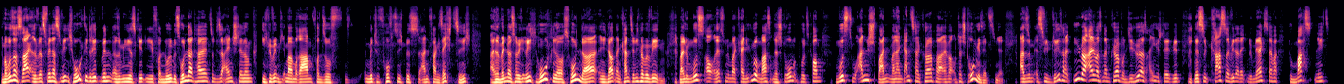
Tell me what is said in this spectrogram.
Man muss auch sagen, also wenn das wirklich hochgedreht bin, also wie das geht von 0 bis 100 halt, so diese Einstellung. Ich bewege mich immer im Rahmen von so Mitte 50 bis Anfang 60. Also wenn du das wirklich hochdrehst aufs 100, ich glaube, dann kannst du dich nicht mehr bewegen. Weil du musst auch, selbst wenn du mal keine Übung machst und der Stromimpuls kommt, musst du anspannen, weil dein ganzer Körper einfach unter Strom gesetzt wird. Also es vibriert halt überall was in deinem Körper und je höher es eingestellt wird, desto krasser wird er. Du merkst einfach, du machst nichts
